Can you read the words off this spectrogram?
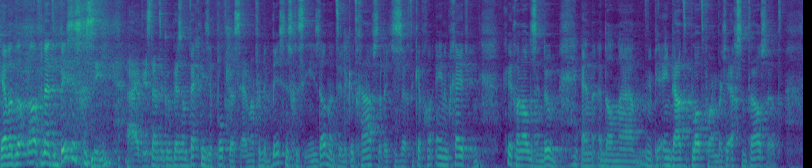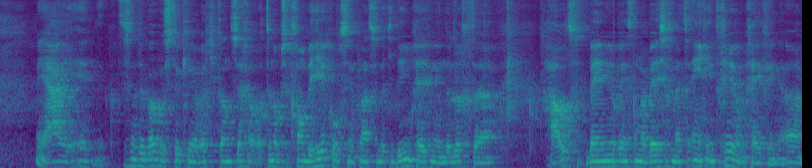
ja, want vanuit de business gezien, ja, het is natuurlijk ook best wel een technische podcast, hè, maar voor de business gezien is dat natuurlijk het gaafste. Dat je zegt, ik heb gewoon één omgeving, daar kun je gewoon alles in doen. En, en dan eh, heb je één dataplatform wat je echt centraal zet. Maar ja, het is natuurlijk ook een stukje wat je kan zeggen ten opzichte van beheerkosten. In plaats van dat je drie omgevingen in de lucht eh, houdt, ben je nu opeens nog maar bezig met één geïntegreerde omgeving. Ehm,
